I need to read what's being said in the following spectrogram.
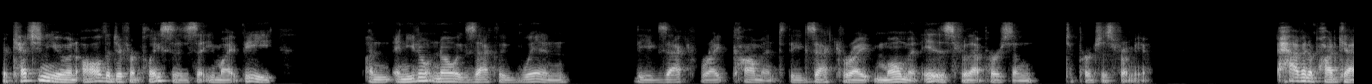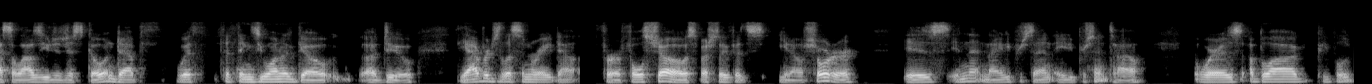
They're catching you in all the different places that you might be. And, and you don't know exactly when the exact right comment, the exact right moment is for that person to purchase from you. Having a podcast allows you to just go in depth with the things you want to go uh, do. The average listen rate down for a full show, especially if it's you know shorter, is in that 90%, 80 percentile. Whereas a blog, people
